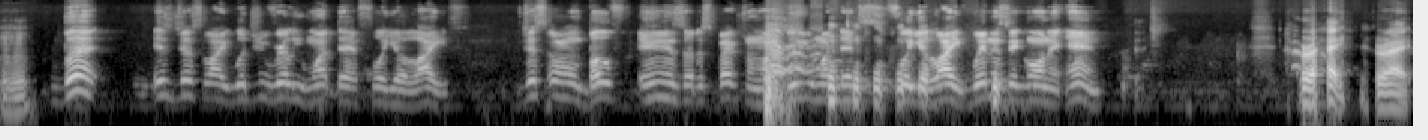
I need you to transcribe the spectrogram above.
Mhm. but it's just like, would you really want that for your life? Just on both ends of the spectrum, like, do you want that for your life? When is it going to end? Right, right.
